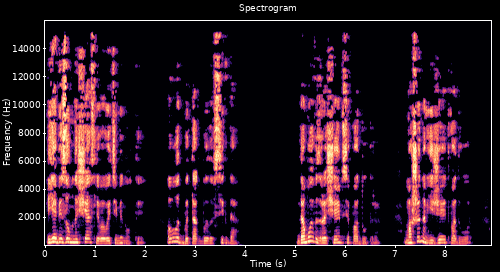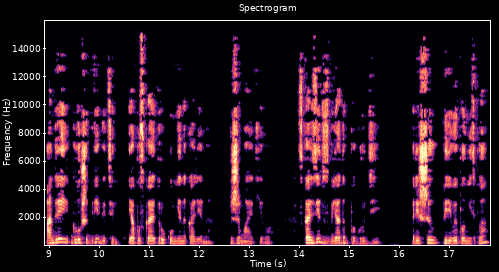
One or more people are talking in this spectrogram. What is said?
Я безумно счастлива в эти минуты. Вот бы так было всегда. Домой возвращаемся под утро. Машина въезжает во двор. Андрей глушит двигатель и опускает руку мне на колено, сжимает его, скользит взглядом по груди. Решил перевыполнить план?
